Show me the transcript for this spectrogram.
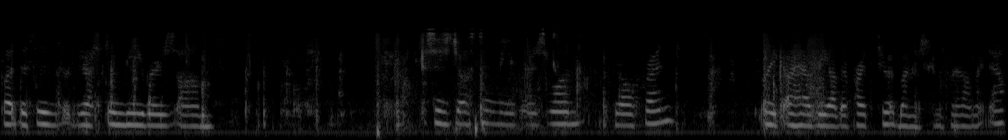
but this is Justin Bieber's um this is Justin Bieber's one girlfriend. Like I have the other parts to it, but I'm just gonna put it on right now.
